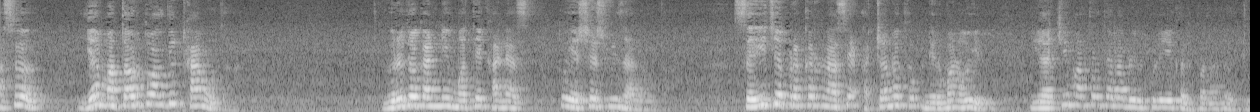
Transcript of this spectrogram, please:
असं या मतावर तो अगदी ठाम होता. विरोधकांनी मते खाण्यास तो यशस्वी झाला होता. सहीचे प्रकरण असे अचानक निर्माण होईल याची मात्र त्याला बिलकुलही कल्पना नव्हती.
